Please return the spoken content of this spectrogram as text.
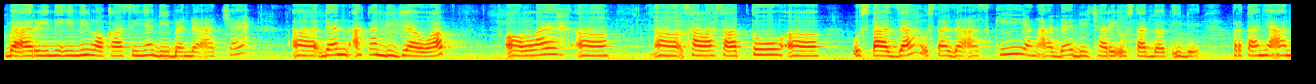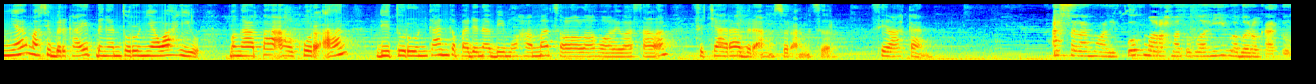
Mbak Arini ini lokasinya di Banda Aceh uh, dan akan dijawab oleh uh, uh, salah satu uh, ustazah, ustazah Aski yang ada di cariustad.id. Pertanyaannya masih berkait dengan turunnya wahyu. Mengapa Al-Quran diturunkan kepada Nabi Muhammad SAW secara berangsur-angsur? Silahkan. Assalamualaikum warahmatullahi wabarakatuh.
